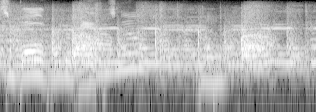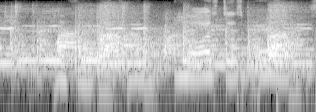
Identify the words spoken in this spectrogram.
Is a ball of rubber bands now? No. You lost his balls.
